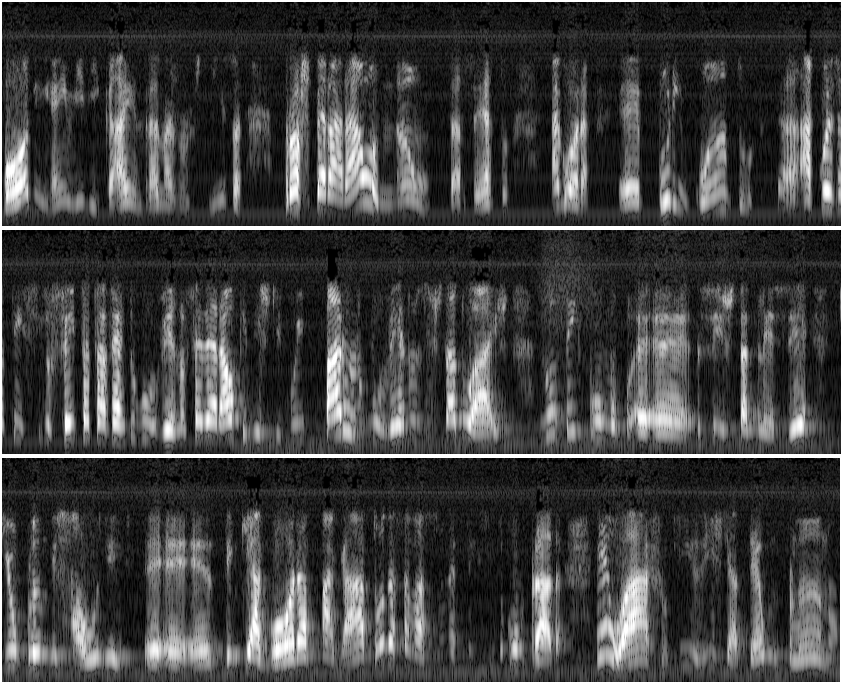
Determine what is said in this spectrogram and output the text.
podem reivindicar, entrar na justiça, prosperará ou não, tá certo? Agora, é, por enquanto, a, a coisa tem sido feita através do governo federal que distribui para os governos estaduais. Não tem como é, é, se estabelecer que o plano de saúde é, é, é, tem que agora pagar toda essa vacina tem comprada. Eu acho que existe até um plano,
